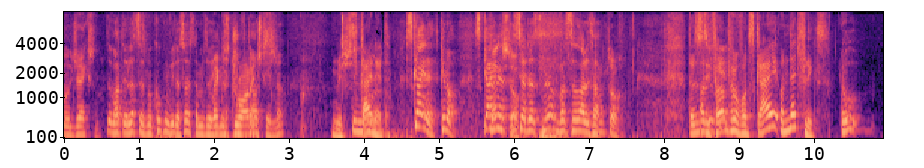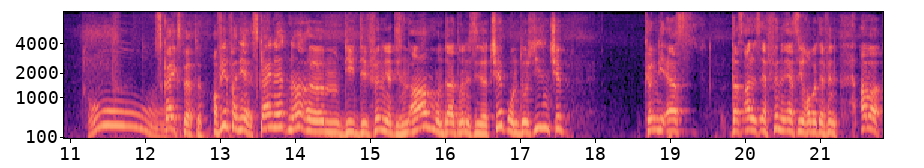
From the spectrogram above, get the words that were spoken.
Samuel Jackson. So, warte, lass erst mal gucken, wie das heißt, damit wir nicht doof dastehen. Ne? Mich Skynet. Skynet, genau. Skynet ich doch. ist ja das, ne, was das alles hat. Doch. Das ist Also, die Firma von Sky und Netflix. Oh. Sky-Experte. Auf jeden Fall hier. Skynet, ne, ähm, die, die finden ja diesen Arm und da drin ist dieser Chip und durch diesen Chip können die erst das alles erfinden, erst die Roboter erfinden. Aber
